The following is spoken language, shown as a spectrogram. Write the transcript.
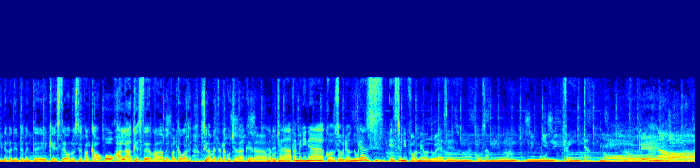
independientemente de que esté o no esté Falcao. Ojalá que esté Radamel Falcao García. ¿Usted iba a meter la cucharada que era? La María? cucharada femenina con, sobre Honduras, este uniforme de Honduras es una cosa muy, muy feita. No, No.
